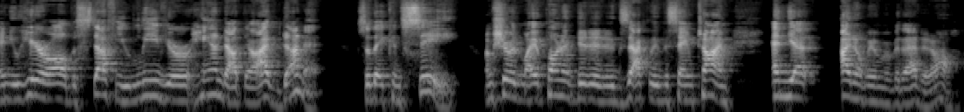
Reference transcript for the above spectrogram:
and you hear all the stuff, you leave your hand out there. I've done it so they can see. I'm sure my opponent did it at exactly the same time. And yet I don't remember that at all.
